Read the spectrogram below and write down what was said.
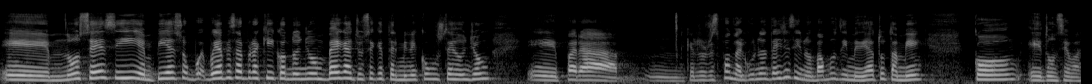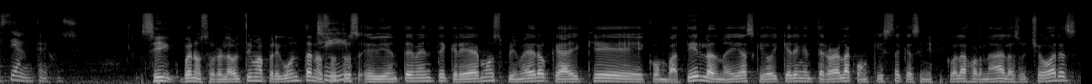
Eh, no sé si empiezo, voy a empezar por aquí con don John Vega, yo sé que terminé con usted, don John, eh, para mm, que nos responda algunas de ellas y nos vamos de inmediato también con don Sebastián Trejos. Sí, bueno, sobre la última pregunta, nosotros evidentemente creemos primero que hay que combatir las medidas que hoy quieren enterrar la conquista que significó la jornada de las ocho horas,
